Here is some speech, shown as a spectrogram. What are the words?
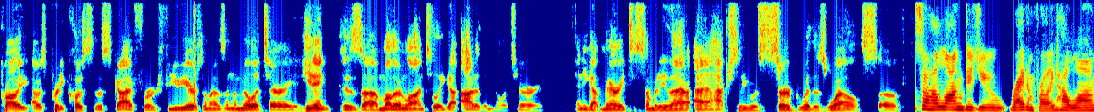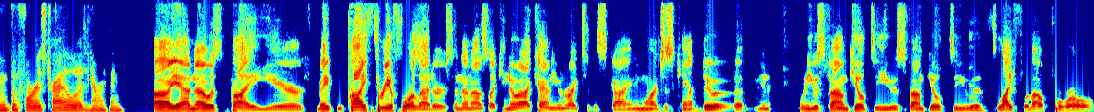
probably I was pretty close to this guy for a few years when I was in the military. He didn't his uh, mother in law until he got out of the military, and he got married to somebody that I actually was served with as well. So, so how long did you write him for? Like how long before his trial was and everything? Oh yeah, no, it was probably a year, maybe probably three or four letters, and then I was like, you know what, I can't even write to this guy anymore. I just can't do it. You know, when he was found guilty, he was found guilty with life without parole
